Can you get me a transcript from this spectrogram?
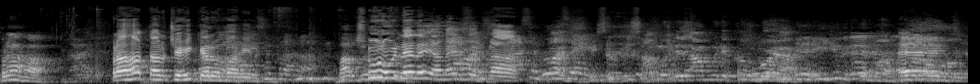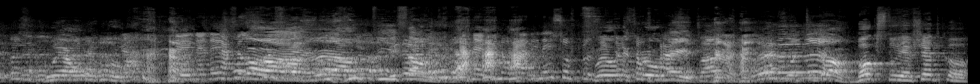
Praha. Praha, tar Čehikero Mahin. Bardzo Czuł nene, ja ne znam na. On Box tu je všetko.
